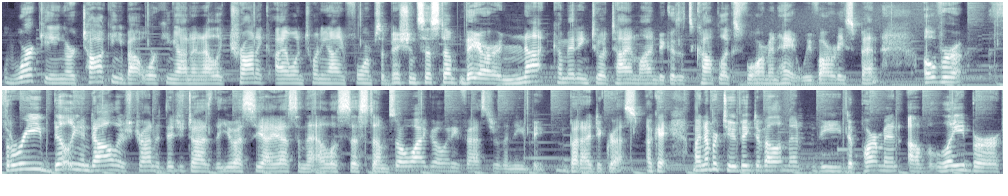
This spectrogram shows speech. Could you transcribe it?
working or talking about working on an electronic I-129 form submission system. They are not committing to a timeline because it's a complex form and hey, we've already spent over $3 billion trying to digitize the USCIS and the ELIS system, so why go any faster than need be? But I digress. Okay, my number two big development, the Department of Labor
